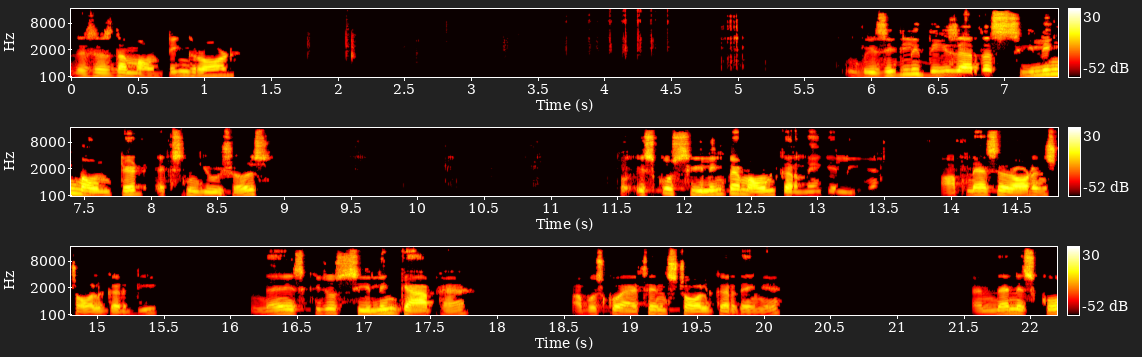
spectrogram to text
This is the mounting rod basically, these are the ceiling mounted extinguishers. तो इसको सीलिंग पे माउंट करने के लिए आपने ऐसे रॉड इंस्टॉल कर दी। नए इसकी जो सीलिंग कैप है, आप उसको ऐसे इंस्टॉल कर देंगे। एंड देन इसको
